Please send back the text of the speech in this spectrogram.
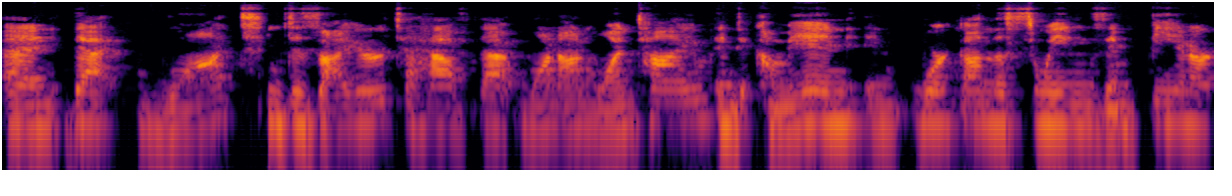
and that want and desire to have that one on one time and to come in and work on the swings and be in our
